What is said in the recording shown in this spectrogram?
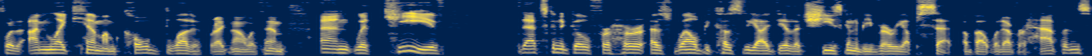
for that. I'm like him. I'm cold blooded right now with him. And with Keeve, that's going to go for her as well because the idea that she's going to be very upset about whatever happens.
